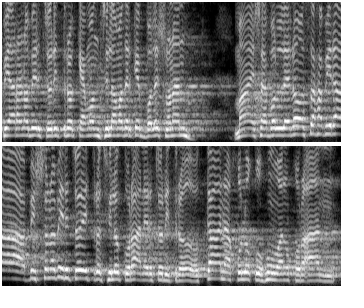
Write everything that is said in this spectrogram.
পেয়ারা নবীর চরিত্র কেমন ছিল আমাদেরকে বলে শোনান। মা এসা বললেন, ও সাহাবিরা, বিশ্বনবীর চরিত্র ছিল কোরআনের চরিত্র। কানা খুলুকুহু আল কোরআন।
